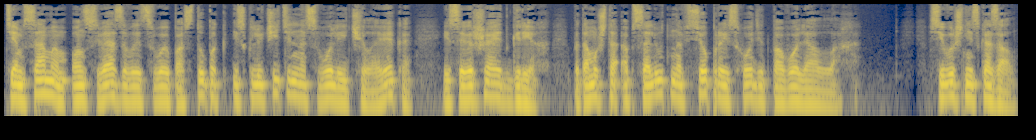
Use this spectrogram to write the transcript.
Тем самым он связывает свой поступок исключительно с волей человека и совершает грех, потому что абсолютно все происходит по воле Аллаха. Всевышний сказал,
